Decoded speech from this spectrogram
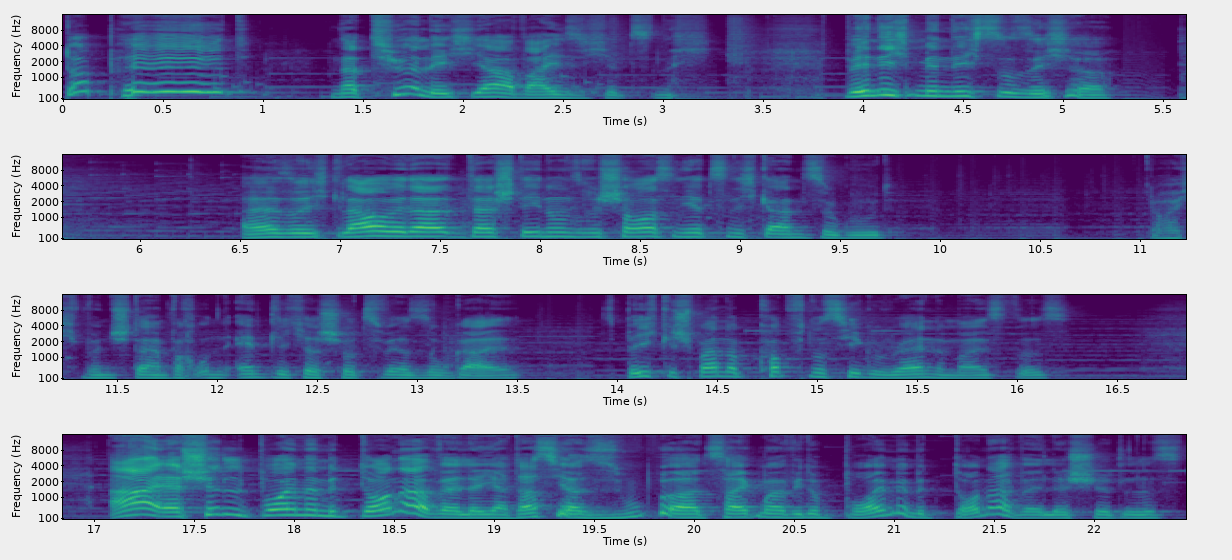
Doppelt! Natürlich, ja, weiß ich jetzt nicht. Bin ich mir nicht so sicher. Also ich glaube, da, da stehen unsere Chancen jetzt nicht ganz so gut. Oh, ich wünschte einfach, unendlicher Schutz wäre so geil. Jetzt bin ich gespannt, ob Kopfnuss hier gerandomized ist. Ah, er schüttelt Bäume mit Donnerwelle. Ja, das ist ja super. Zeig mal, wie du Bäume mit Donnerwelle schüttelst.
